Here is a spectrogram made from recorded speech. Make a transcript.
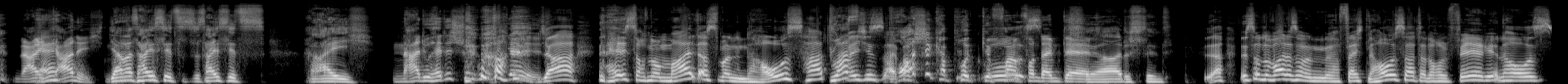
Nein, Hä? gar nicht. Ja, was heißt jetzt, das heißt jetzt reich. Na, du hättest schon gutes Geld. Ja, hey, ist doch normal, dass man ein Haus hat, Du hast welches einen. Porsche kaputt gefahren von deinem Dad. Ja, das stimmt. Ja, ist doch normal, dass man vielleicht ein Haus hat, dann noch ein Ferienhaus,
